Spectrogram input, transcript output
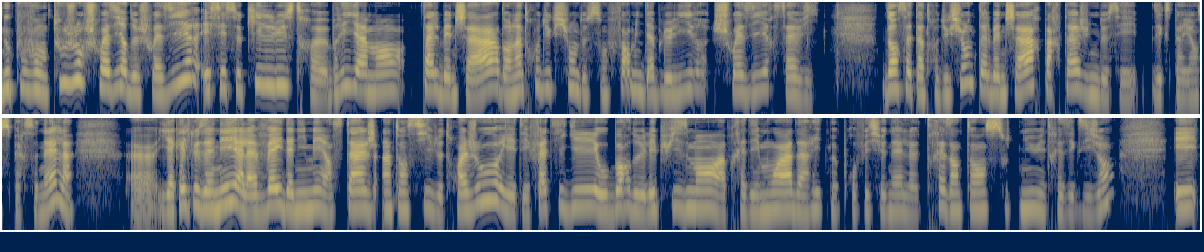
Nous pouvons toujours choisir de choisir, et c'est ce qu'illustre brillamment Tal Ben-Shahar dans l'introduction de son formidable livre Choisir sa vie. Dans cette introduction, Tal Ben-Shahar partage une de ses expériences personnelles. Euh, il y a quelques années, à la veille d'animer un stage intensif de trois jours, il était fatigué, au bord de l'épuisement après des mois d'un rythme professionnel très intense, soutenu et très exigeant. Et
